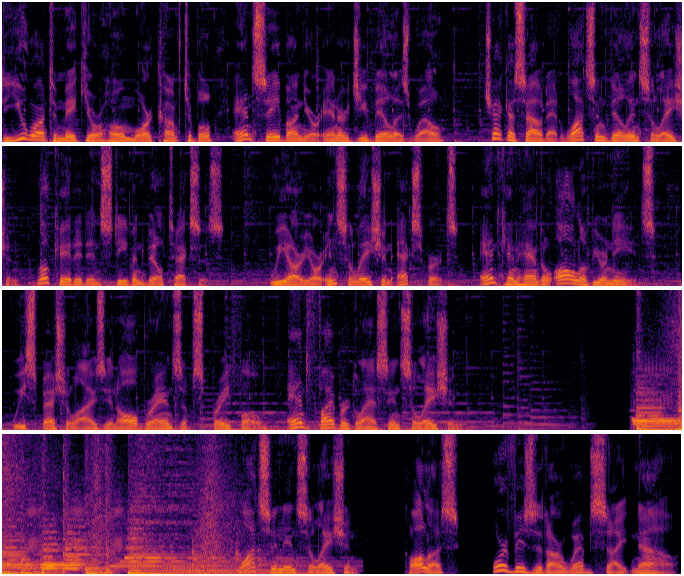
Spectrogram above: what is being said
Do you want to make your home more comfortable and save on your energy bill as well? Check us out at Watson Insulation, located in Stephenville, Texas. We are your insulation experts and can handle all of your needs. We specialize in all brands of spray foam and fiberglass insulation. Watson Insulation. Call us or visit our website now.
